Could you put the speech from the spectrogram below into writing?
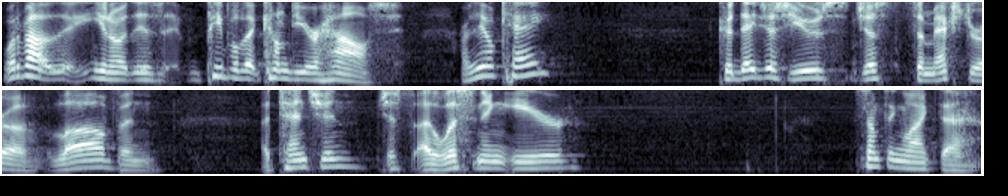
What about, you know, is people that come to your house, are they okay? Could they just use just some extra love and attention, just a listening ear? Something like that.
